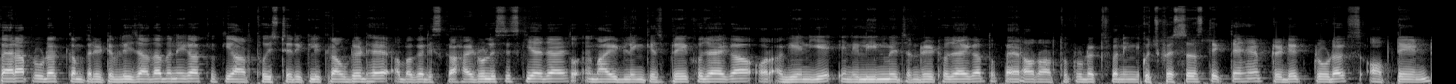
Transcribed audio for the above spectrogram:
पैरा प्रोडक्ट कंपेरेटिवली ज़्यादा बनेगा, क्योंकि आर्थो स्टेरिकली क्राउडेड है। अब अगर इसका हाइड्रोलिसिस किया जाए तो एमाइड लिंकेज ब्रेक हो जाएगा और अगेन ये एनिलीन में जनरेट हो जाएगा तो पैरा और आर्थो प्रोडक्ट्स बनेंगे। कुछ क्वेश्चन देखते हैं। Predict products obtained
